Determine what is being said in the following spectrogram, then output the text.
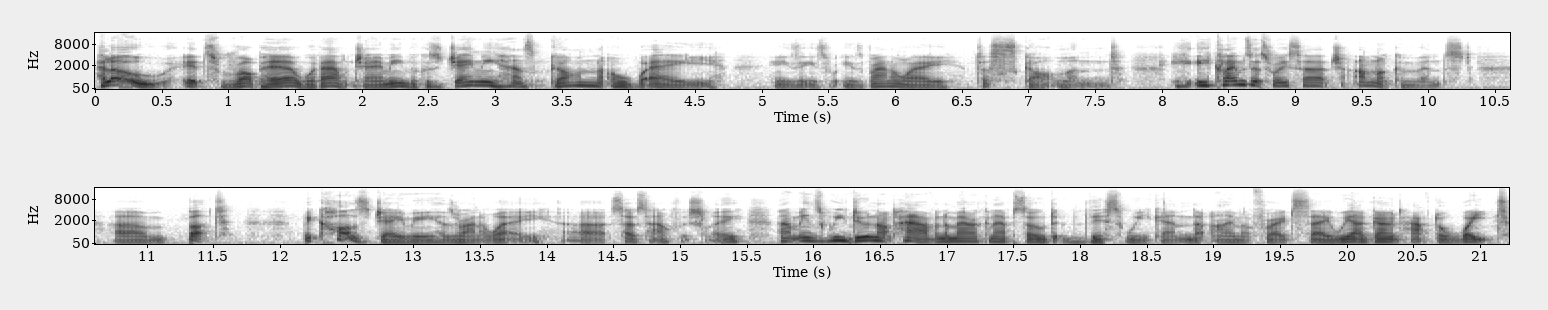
Hello, it's Rob here without Jamie because Jamie has gone away. He's, he's, he's ran away to Scotland. He, he claims it's research, I'm not convinced. Um, but because Jamie has ran away uh, so selfishly, that means we do not have an American episode this weekend, I'm afraid to say. We are going to have to wait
